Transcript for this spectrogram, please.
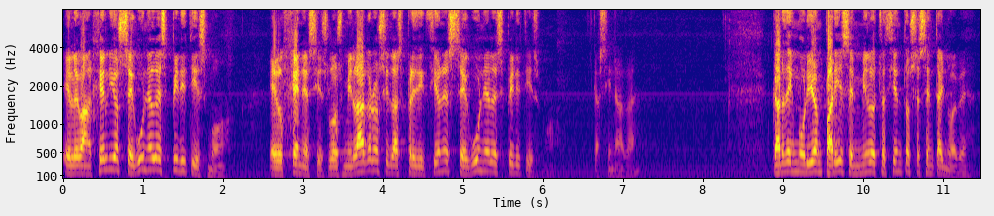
el Evangelio según el espiritismo, el Génesis, los milagros y las predicciones según el espiritismo. Casi nada. ¿eh? Kardec murió en París en 1869.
